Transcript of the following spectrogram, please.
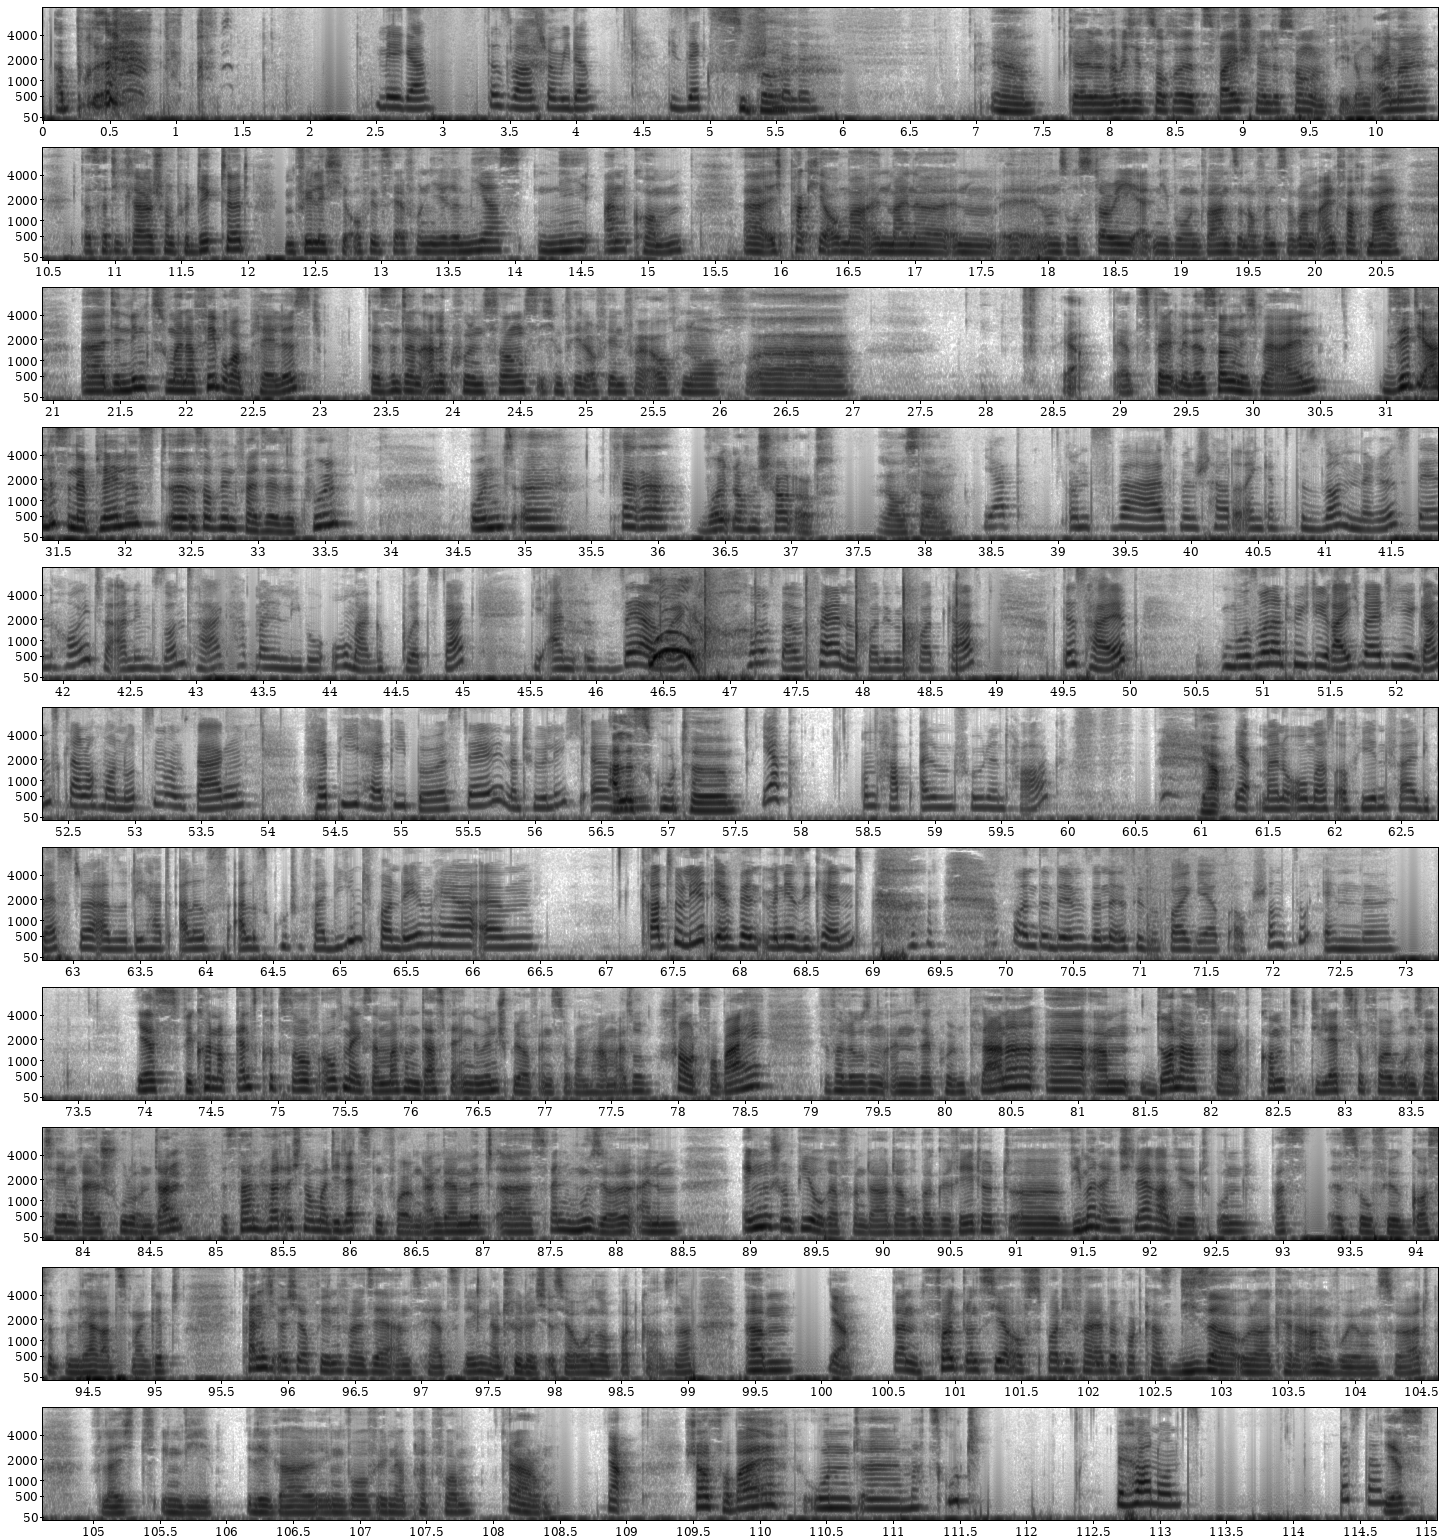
April. Mega. Das war's schon wieder. Die sechs Super. schnellen. Ja, geil. Dann habe ich jetzt noch äh, zwei schnelle Songempfehlungen. Einmal, das hat die Clara schon predicted, empfehle ich hier offiziell von Jeremias Nie ankommen. Äh, ich packe hier auch mal in meine, in, äh, in unsere Story at Niveau und Wahnsinn auf Instagram einfach mal äh, den Link zu meiner Februar-Playlist. Da sind dann alle coolen Songs. Ich empfehle auf jeden Fall auch noch, äh, ja, jetzt fällt mir der Song nicht mehr ein. Seht ihr alles in der Playlist? Äh, ist auf jeden Fall sehr, sehr cool. Und äh, Clara, wollt noch einen Shoutout raushauen. Yep. Und zwar ist mein Shoutout ein ganz besonderes, denn heute an dem Sonntag hat meine liebe Oma Geburtstag, die ein sehr, sehr großer Fan ist von diesem Podcast. Deshalb muss man natürlich die Reichweite hier ganz klar nochmal nutzen und sagen, Happy, Happy Birthday, natürlich. Ähm, Alles Gute. Yep. Und hab einen schönen Tag. Ja. Ja, meine Oma ist auf jeden Fall die Beste. Also die hat alles, alles Gute verdient. Von dem her ähm, gratuliert ihr, wenn, wenn ihr sie kennt. Und in dem Sinne ist diese Folge jetzt auch schon zu Ende. Yes, wir können noch ganz kurz darauf aufmerksam machen, dass wir ein Gewinnspiel auf Instagram haben. Also schaut vorbei. Wir verlosen einen sehr coolen Planer. Äh, am Donnerstag kommt die letzte Folge unserer Themenreihe Schule und dann. Bis dann hört euch nochmal die letzten Folgen an. Wir haben mit äh, Sven Musiol, einem Englisch- und Bio-Referendar, darüber geredet, äh, wie man eigentlich Lehrer wird und was es so für Gossip im Lehrerzimmer gibt. Kann ich euch auf jeden Fall sehr ans Herz legen. Natürlich ist ja auch unser Podcast, ne? Ähm, ja, dann folgt uns hier auf Spotify, Apple Podcast, Deezer oder keine Ahnung, wo ihr uns hört. Vielleicht irgendwie illegal irgendwo auf irgendeiner Plattform. Keine Ahnung. Ja, schaut vorbei und äh, macht's gut. Wir hören uns. Bis dann. Yes.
